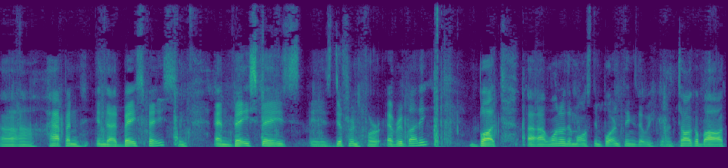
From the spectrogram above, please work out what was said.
uh, happen in that base phase. And, and base phase is different for everybody, but uh, one of the most important things that we're to talk about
